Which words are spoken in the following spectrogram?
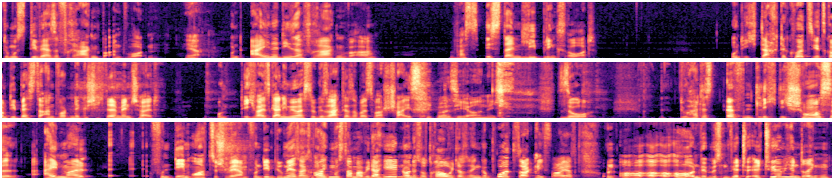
Du musst diverse Fragen beantworten. Ja. Und eine dieser Fragen war, was ist dein Lieblingsort? Und ich dachte kurz, jetzt kommt die beste Antwort in der Geschichte der Menschheit. Und ich weiß gar nicht mehr, was du gesagt hast, aber es war scheiße. Weiß ich auch nicht. So. Du hattest öffentlich die Chance, einmal äh, von dem Ort zu schwärmen, von dem du mir sagst, oh, ich muss da mal wieder hin und es ist so traurig, dass du den Geburtstag nicht feierst und oh, oh, oh, oh, und wir müssen virtuell Türmchen trinken.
